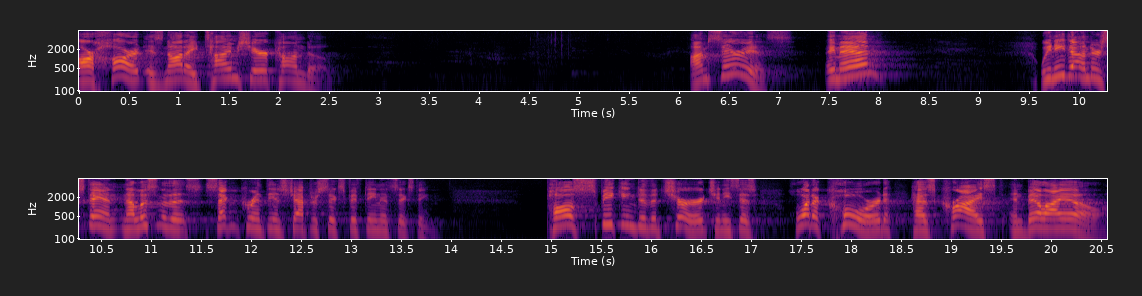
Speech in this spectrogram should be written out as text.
our heart is not a timeshare condo. I'm serious. Amen? We need to understand. Now listen to this 2 Corinthians chapter 6, 15 and 16. Paul's speaking to the church and he says, What accord has Christ and Belial?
